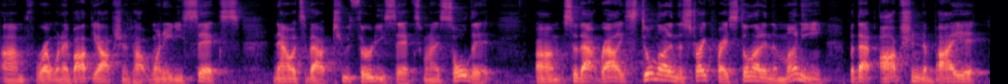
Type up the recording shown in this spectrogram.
um, right when I bought the option, about 186. Now it's about 236 when I sold it. Um, so that rally, still not in the strike price, still not in the money, but that option to buy it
